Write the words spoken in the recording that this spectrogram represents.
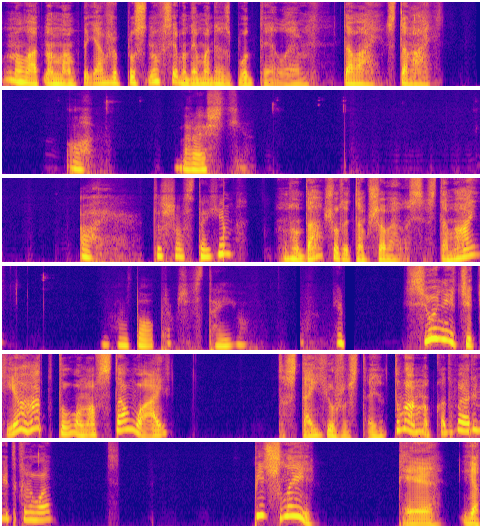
Ну ладно, мамка, я вже проснувся, вони мене збудили. Давай, вставай. О, нарешті. Ой, то що, встаєм? Ну да, що ти там шевелишся? Вставай. Ну, Добре, вже встаю. Сюнічик, я готова, вставай. Та стаю вже стаю. Мамка двері відкривай. Пішли. Те, я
